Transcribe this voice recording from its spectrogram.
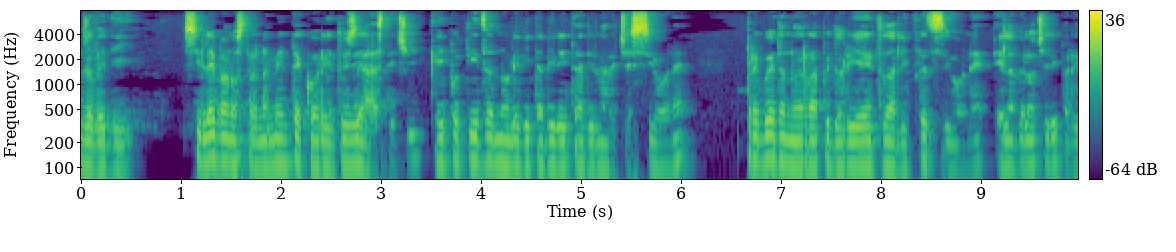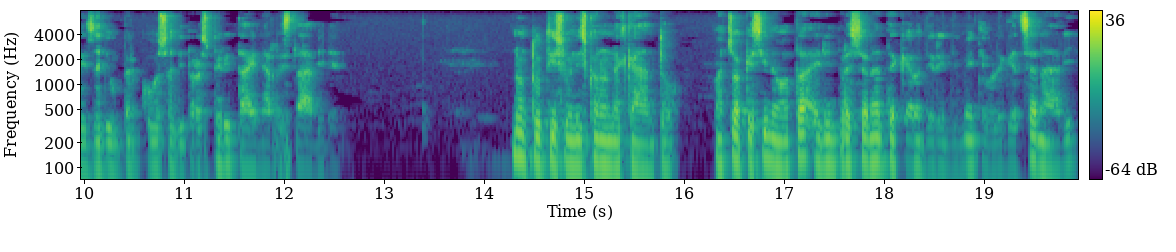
giovedì. Si levano stranamente cori entusiastici che ipotizzano l'evitabilità di una recessione, prevedono il rapido rientro dall'inflazione e la veloce ripresa di un percorso di prosperità inarrestabile. Non tutti si uniscono nel canto, ma ciò che si nota è l'impressionante calo dei rendimenti obbligazionari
